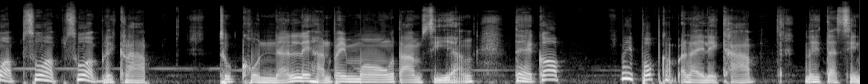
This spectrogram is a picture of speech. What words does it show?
วบสวบสวบเลยครับ ทุกคนนั้นเลยหันไปมองตามเสียง แต่ก็ ไม่พบกับอะไรเลยครับ เลยตัดสิน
